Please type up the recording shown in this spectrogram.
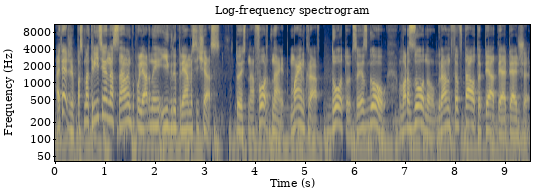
Опять же, посмотрите на самые популярные игры прямо сейчас. То есть на Fortnite, Minecraft, Dota, CSGO, Warzone, Grand Theft Auto 5, опять же.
